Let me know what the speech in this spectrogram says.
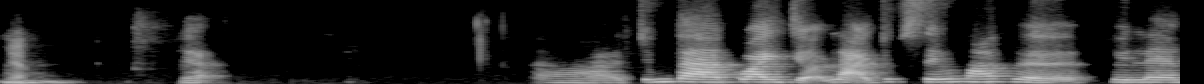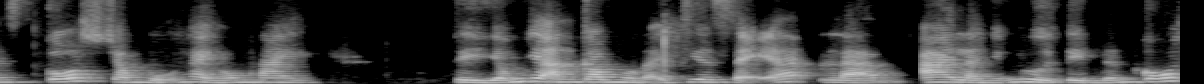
nhé ừ yeah. Dạ. à, chúng ta quay trở lại chút xíu nói về freelance coach trong buổi ngày hôm nay thì giống như anh công hồi nãy chia sẻ là ai là những người tìm đến coach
